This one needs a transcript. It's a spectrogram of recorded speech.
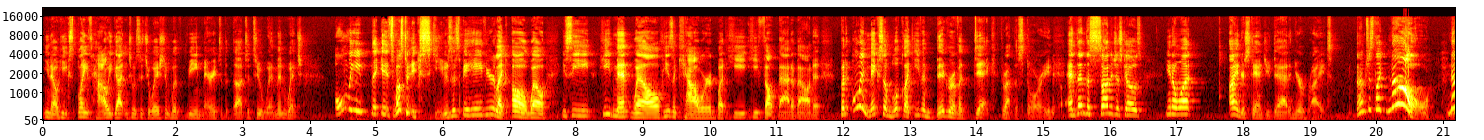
you know, he explains how he got into a situation with being married to the, uh, to two women, which only like, it's supposed to excuse his behavior. Like, oh well, you see, he meant well. He's a coward, but he he felt bad about it. But it only makes him look like even bigger of a dick throughout the story. And then the son just goes, "You know what? I understand you, Dad, and you're right." And I'm just like, no, no.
